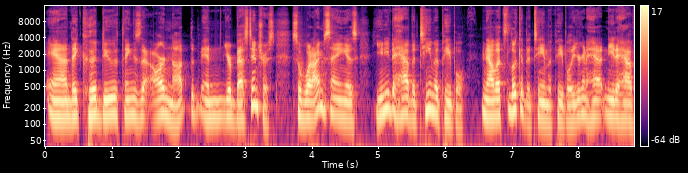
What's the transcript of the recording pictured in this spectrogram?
and they could do things that are not in your best interest. So what I'm saying is, you need to have a team of people. Now let's look at the team of people. You're going to ha- need to have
